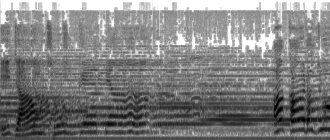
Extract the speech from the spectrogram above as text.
ઈ જાઉં છું કે ત્યાં આ કાળજુ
